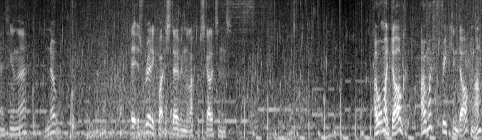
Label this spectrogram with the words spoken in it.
Anything in there? Nope. It is really quite disturbing the lack of skeletons. I want my dog. I want my freaking dog, man.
